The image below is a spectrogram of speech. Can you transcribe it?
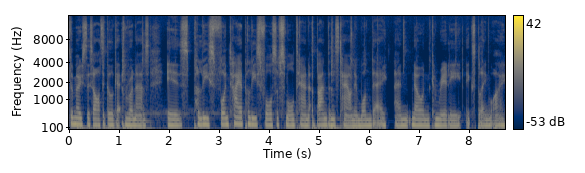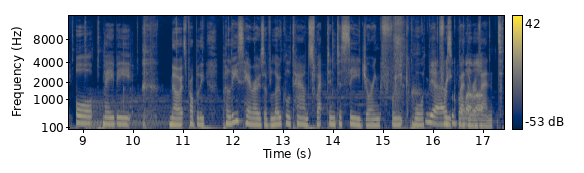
The most this article gets run as is police for entire police force of small town abandons town in one day, and no one can really explain why. Or maybe. No, it's probably police heroes of local town swept into sea during freak war Yeah, freak weather like event.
